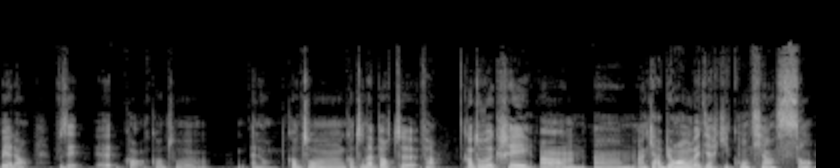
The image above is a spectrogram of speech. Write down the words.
Oui, alors, vous êtes, euh, quand, on, alors quand, on, quand on apporte, enfin, quand on veut créer un, carburant, on va dire, qui contient 100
